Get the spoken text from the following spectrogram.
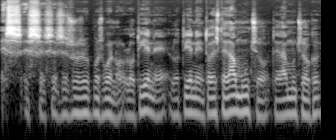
es- es- es- es- eso, pues bueno, lo tiene, lo tiene. Entonces te da mucho, te da mucho.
